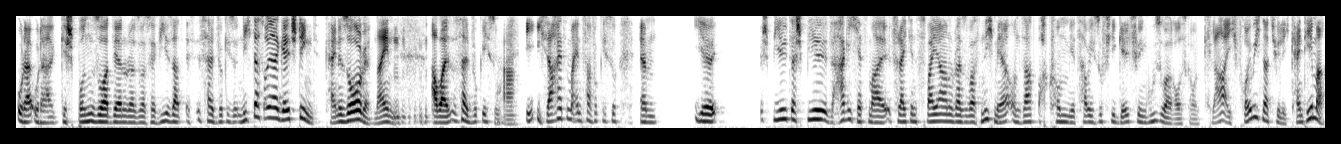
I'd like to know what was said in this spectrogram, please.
oder, oder gesponsort werden oder sowas. Weil, wie gesagt, es ist halt wirklich so. Nicht, dass euer Geld stinkt, keine Sorge, nein. aber es ist halt wirklich so. Ja. Ich, ich sage jetzt mal einfach wirklich so: ähm, Ihr spielt das Spiel, sage ich jetzt mal, vielleicht in zwei Jahren oder sowas nicht mehr und sagt: Ach komm, jetzt habe ich so viel Geld für den Gusua rausgehauen. Klar, ich freue mich natürlich, kein Thema.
